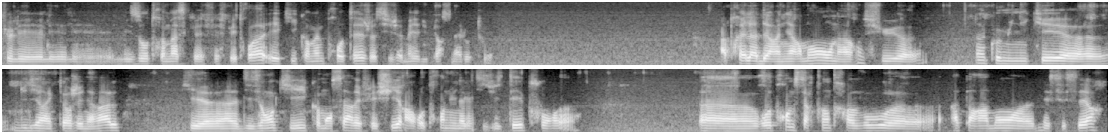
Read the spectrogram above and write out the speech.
que les, autres masques FFP3 et qui quand même protègent si jamais il y a du personnel autour. Après, là, dernièrement, on a reçu euh, un communiqué euh, du directeur général qui disant qu'il commençait à réfléchir à reprendre une activité pour reprendre certains travaux apparemment nécessaires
